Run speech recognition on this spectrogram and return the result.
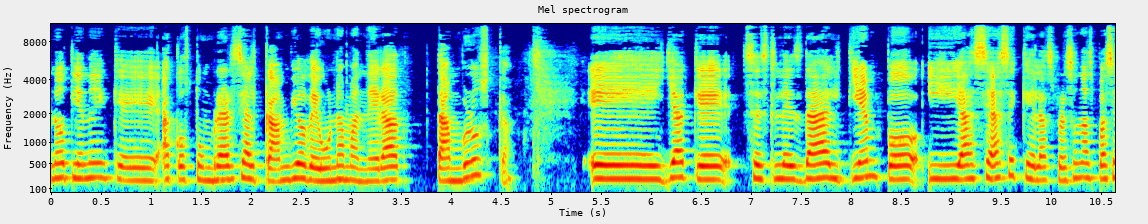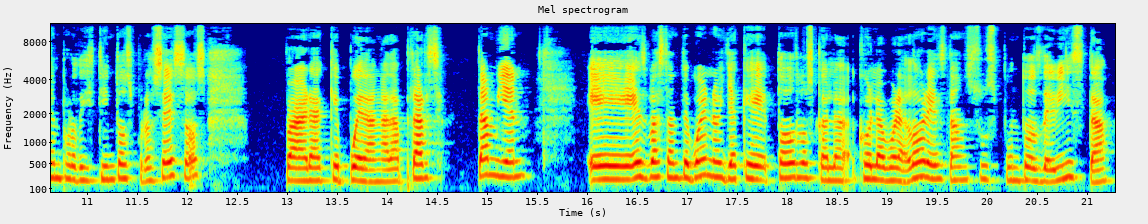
no tienen que acostumbrarse al cambio de una manera tan brusca. Eh, ya que se les da el tiempo y se hace que las personas pasen por distintos procesos para que puedan adaptarse. También eh, es bastante bueno ya que todos los colaboradores dan sus puntos de vista,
